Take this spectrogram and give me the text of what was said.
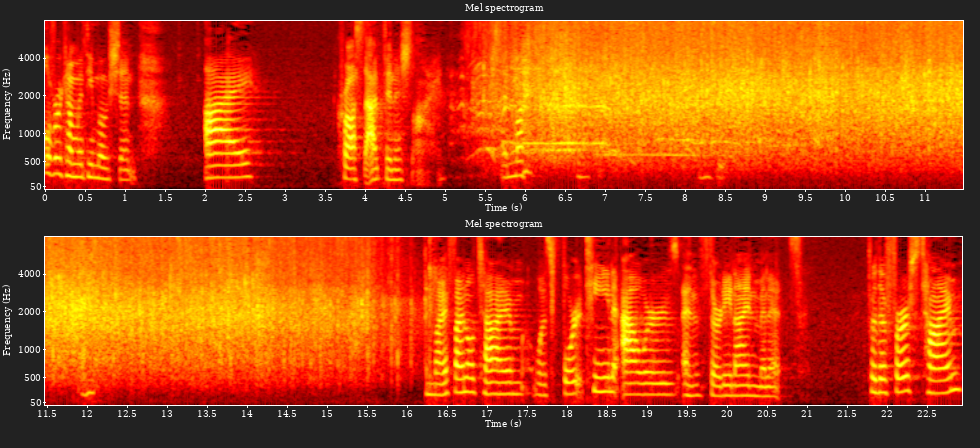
overcome with emotion. I crossed that finish line. And my And my final time was 14 hours and 39 minutes. For the first time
